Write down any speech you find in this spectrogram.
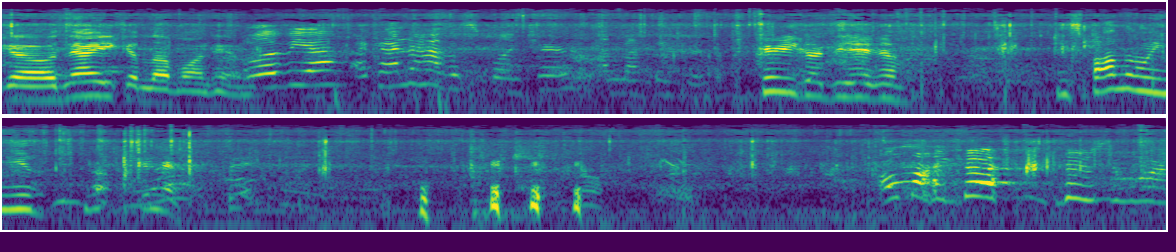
go. Now you can love on him. Olivia, I kind of have a splinter on my finger. Here you go, Diego. He's following you. No, come here. Oh my god, there's more.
